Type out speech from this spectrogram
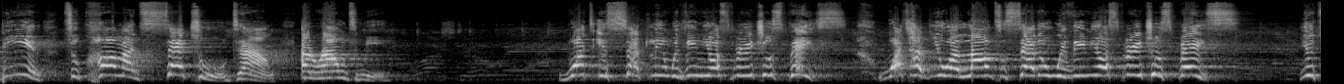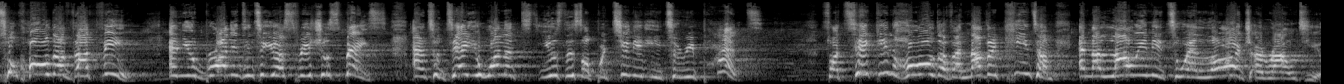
being to come and settle down around me. What is settling within your spiritual space? What have you allowed to settle within your spiritual space? You took hold of that thing and you brought it into your spiritual space. And today you want to use this opportunity to repent for taking hold of another kingdom and allowing it to enlarge around you.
